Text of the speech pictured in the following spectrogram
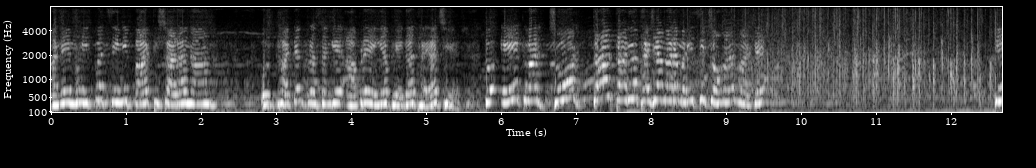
અને મહિપતસિંહની પાઠશાળાના ઉદ્ઘાટન પ્રસંગે આપણે અહીંયા ભેગા થયા છીએ. તો એકવાર જોરદાર તાળીઓ થઈ જાય મારા મહેશસિંહ ચૌહાણ માટે. કે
